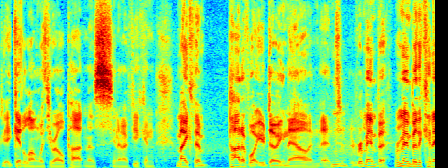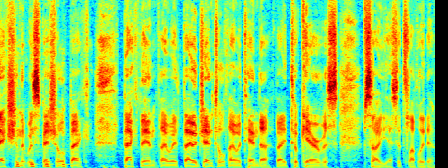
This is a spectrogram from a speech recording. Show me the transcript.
get along with your old partners. You know, if you can make them part of what you're doing now, and, and mm. remember remember the connection that was special back back then. They were they were gentle, they were tender, they took care of us. So yes, it's lovely to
